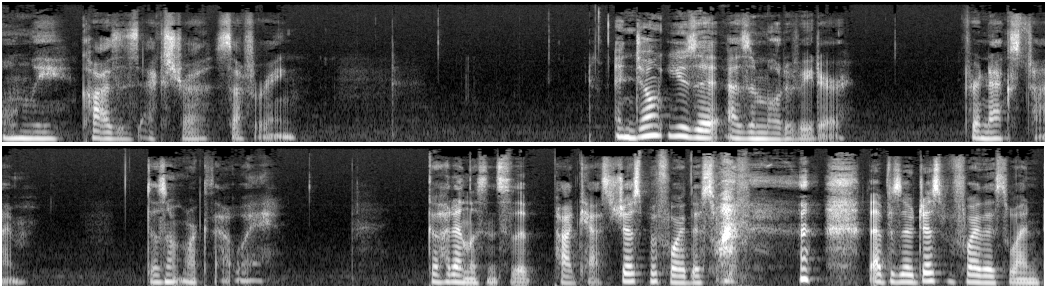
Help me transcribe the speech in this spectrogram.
only causes extra suffering. And don't use it as a motivator for next time. It doesn't work that way. Go ahead and listen to the podcast just before this one, the episode just before this one,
